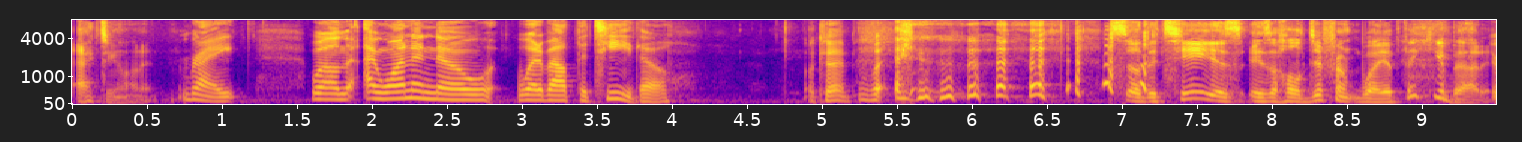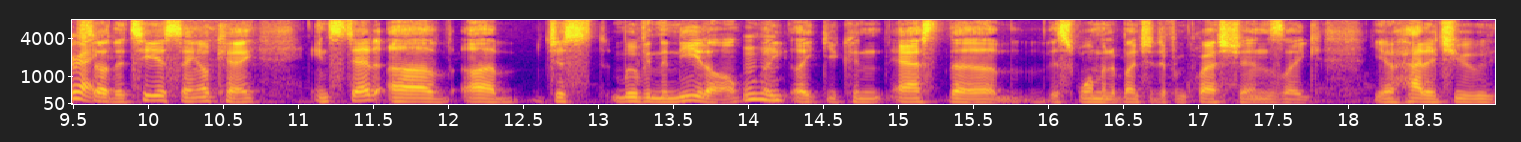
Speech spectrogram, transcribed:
acting on it. Right. Well, I want to know what about the T though? Okay. so the T is, is a whole different way of thinking about it. Right. So the T is saying, okay, instead of uh, just moving the needle, Mm-hmm. like, like you can ask the this woman a bunch of different questions, like you know, how did you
